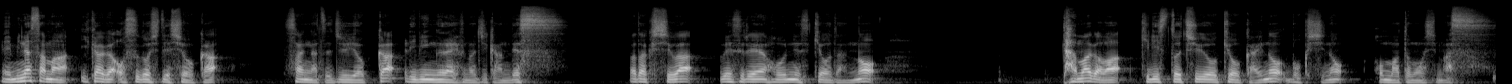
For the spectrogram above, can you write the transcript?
え皆様いかがお過ごしでしょうか？3月14日リビングライフの時間です。私はウェスレアンホールネス教団の玉川キリスト中央教会の牧師の本間と申します。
